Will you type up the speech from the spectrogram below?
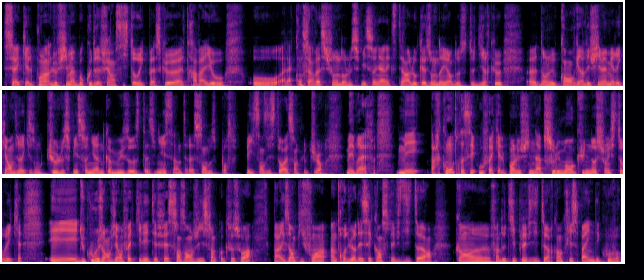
c'est à quel point le film a beaucoup de références historiques parce que elle travaille au, au à la conservation dans le Smithsonian etc l'occasion d'ailleurs de se dire que euh, dans le quand on regarde les films américains on dirait qu'ils ont que le Smithsonian comme musée aux États-Unis. C'est intéressant pour ce pays sans histoire et sans culture. Mais bref. Mais par contre c'est ouf à quel point le film n'a absolument aucune notion historique. Et du coup j'en reviens au fait qu'il a été fait sans envie sans quoi que ce soit. Par exemple il faut introduire des séquences les visiteurs quand euh, enfin de type les visiteurs quand Chris Pine découvre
